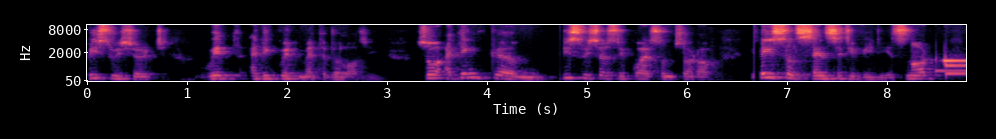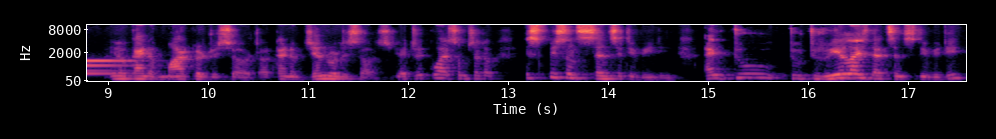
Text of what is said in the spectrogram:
peace research with adequate methodology. So I think um, peace research requires some sort of spatial sensitivity. It's not you know kind of market research or kind of general research. It requires some sort of spatial sensitivity. And to, to, to realize that sensitivity,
